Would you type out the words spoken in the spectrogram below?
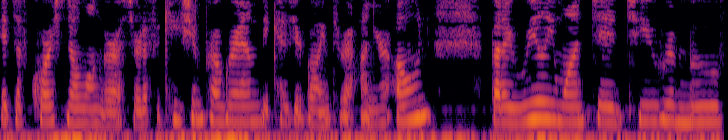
It's, of course, no longer a certification program because you're going through it on your own, but I really wanted to remove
